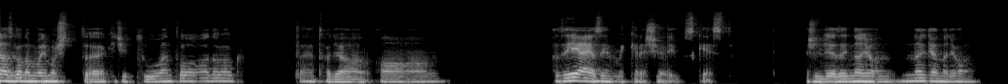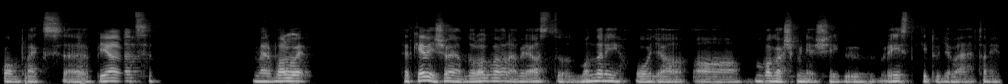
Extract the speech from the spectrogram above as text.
azt gondolom, hogy most kicsit túl van tolva a dolog, tehát, hogy a, a, az AI azért megkeresi a use case-t. És ugye ez egy nagyon-nagyon komplex piac, mert valójában tehát kevés olyan dolog van, amire azt tudod mondani, hogy a, a magas minőségű részt ki tudja váltani.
